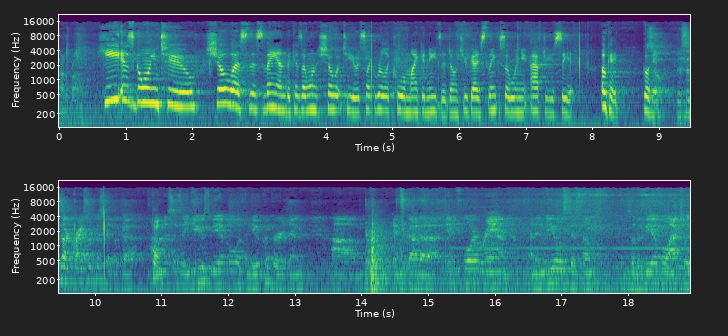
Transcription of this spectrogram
not a problem. He is going to show us this van because I want to show it to you. It's like really cool. Micah needs it, don't you guys think so when you after you see it? Okay, go ahead. So this is our Chrysler Pacifica. Okay. Um, this is a used vehicle with a new conversion. Um, it's got a in-floor ramp and a kneel system, so the vehicle actually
